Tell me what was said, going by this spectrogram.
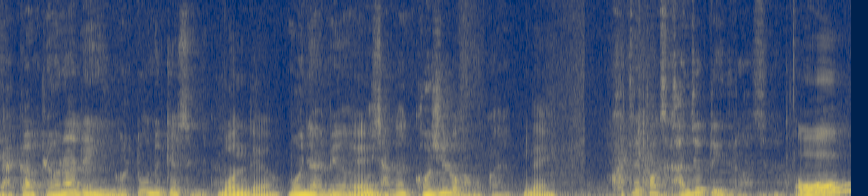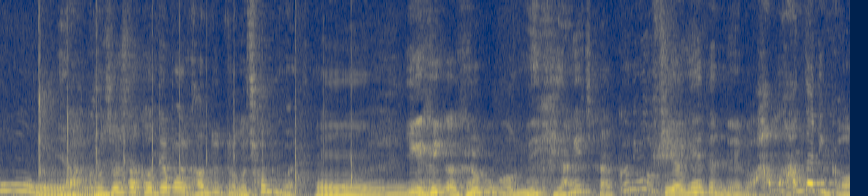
약간 변화된 걸 또 느꼈습니다. 뭔데요? 뭐냐면 네. 우리 잠깐 거실로 가볼까요? 네. 커튼박스 간접등이 들어왔어요. 오. 야, 건설사 간접 들어온 거 처음인 것 같아. 오. 이게 그러니까 결국은 내가 얘기했잖아. 끊임없이 이야기해야 된다. 한번 한다니까.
